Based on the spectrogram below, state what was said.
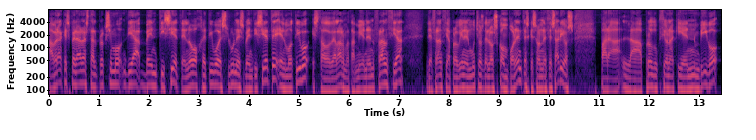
Habrá que esperar hasta el próximo día 27. El nuevo objetivo es lunes 27. El motivo, estado de alarma también en Francia. De Francia provienen muchos de los componentes que son necesarios para la producción aquí en Vigo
